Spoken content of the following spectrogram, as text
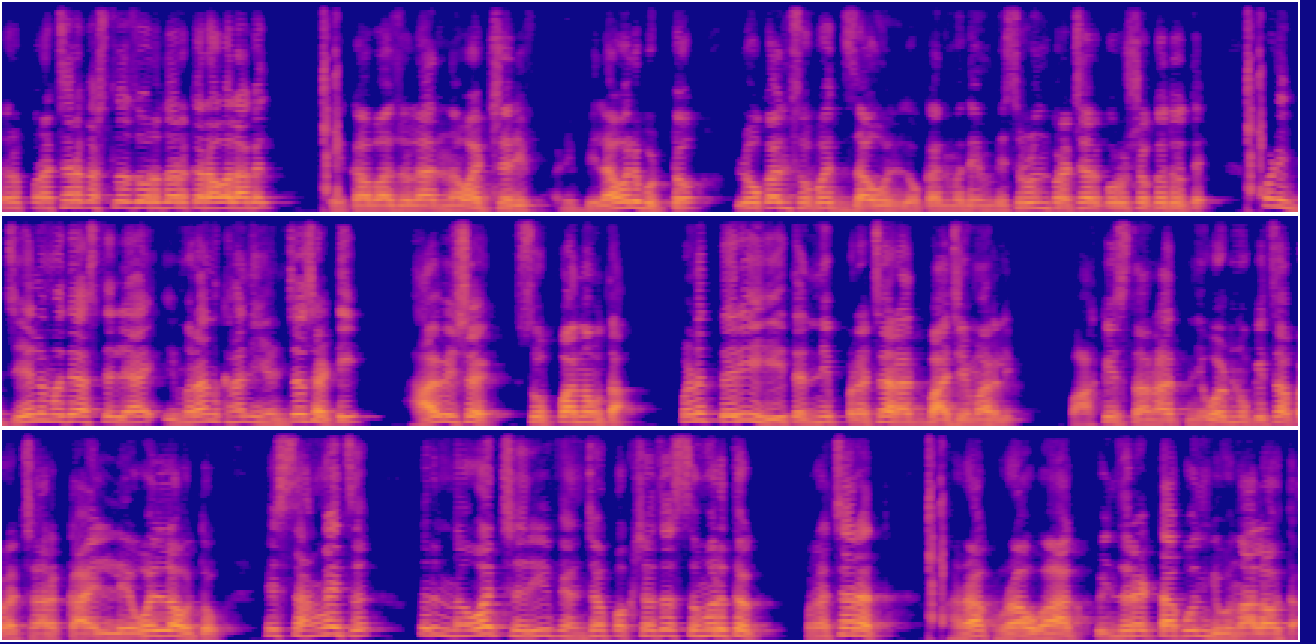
तर प्रचार कसला जोरदार करावा लागेल? एका बाजूला नवाज शरीफ आणि बिलावल भुट्टो लोकांसोबत जाऊन लोकांमध्ये मिसळून प्रचार करू शकत होते. पण जेलमध्ये असलेल्या इम्रान खान यांच्यासाठी हा विषय सोपा नव्हता. पण तरीही त्यांनी प्रचारात बाजी मारली. पाकिस्तानात निवडणुकीचा प्रचार काय लेवलला होतो हे सांगायचं तर नवाज शरीफ यांच्या पक्षाचा समर्थक प्रचारात खराखुरा वाघ पिंजऱ्यात टाकून घेऊन आला होता.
